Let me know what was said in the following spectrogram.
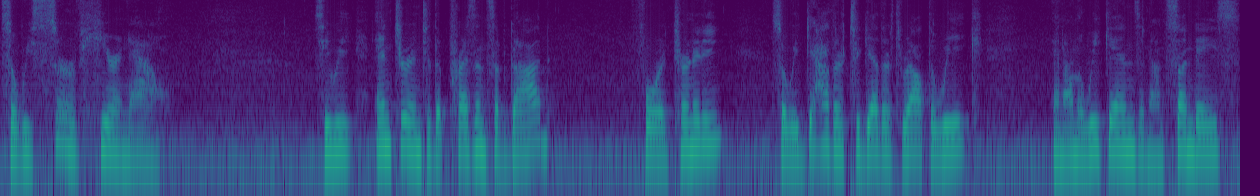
so we serve here and now. See, we enter into the presence of God for eternity, so we gather together throughout the week and on the weekends and on Sundays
